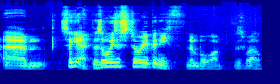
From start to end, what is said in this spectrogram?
Um, so yeah, there's always a story beneath number one as well.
